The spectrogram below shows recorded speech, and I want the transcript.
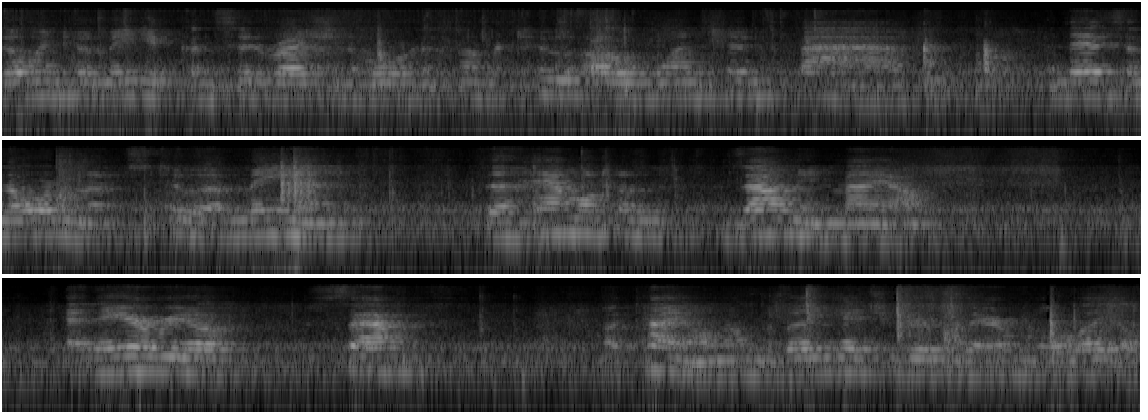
go into immediate consideration of ordinance number 20125, and that's an ordinance to amend the Hamilton zoning map, an area south of town on the Buttahatchee River there on the left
